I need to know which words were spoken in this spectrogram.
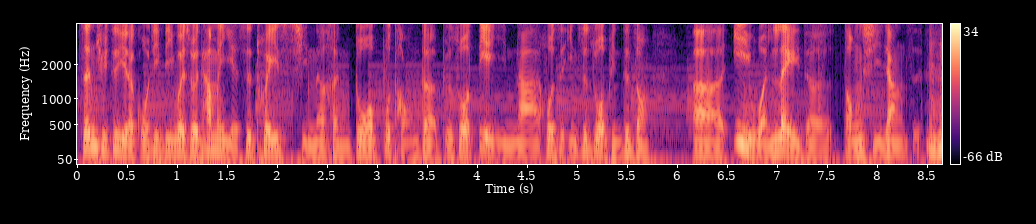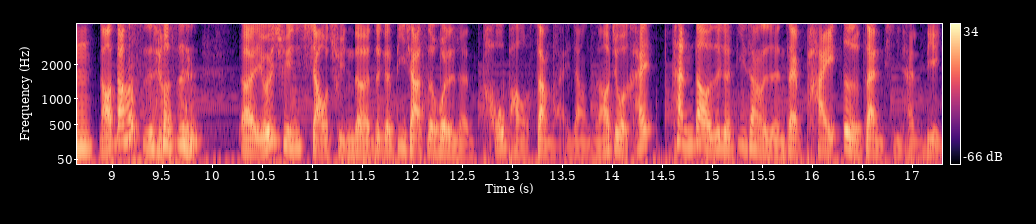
争取自己的国际地位，所以他们也是推行了很多不同的，比如说电影啊，或者是影视作品这种呃译文类的东西这样子。嗯哼，然后当时就是呃有一群小群的这个地下社会的人偷跑上来这样子，然后结果开看到这个地上的人在拍二战题材的电影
